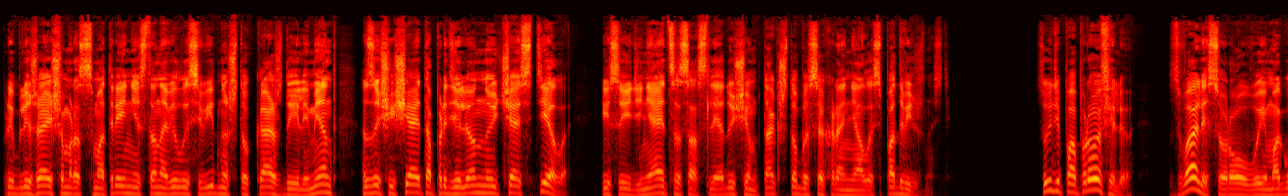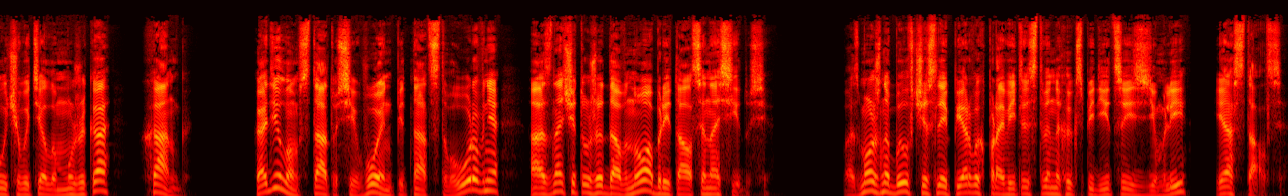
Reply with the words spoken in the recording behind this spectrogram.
при ближайшем рассмотрении становилось видно, что каждый элемент защищает определенную часть тела и соединяется со следующим так, чтобы сохранялась подвижность. Судя по профилю, звали сурового и могучего телом мужика Ханг. Ходил он в статусе воин 15 уровня, а значит, уже давно обретался на Сидусе. Возможно, был в числе первых правительственных экспедиций с Земли и остался.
